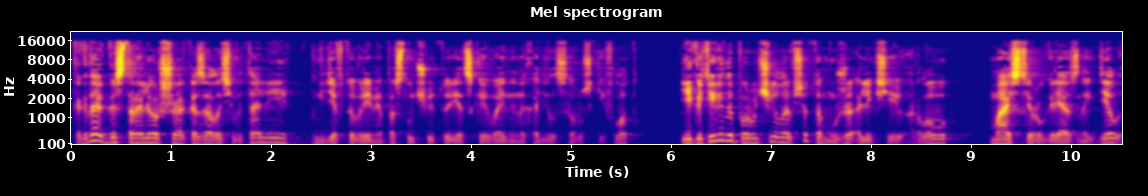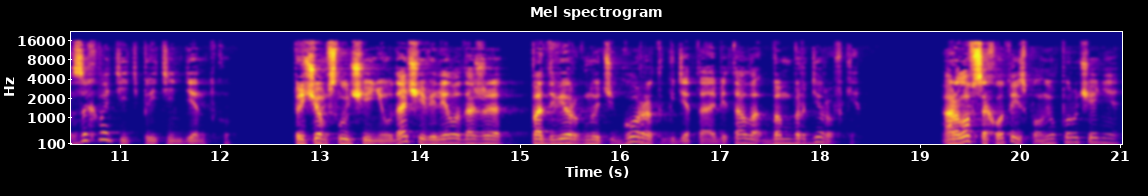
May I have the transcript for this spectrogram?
Когда гастролерша оказалась в Италии, где в то время по случаю турецкой войны находился русский флот, Екатерина поручила все тому же Алексею Орлову, мастеру грязных дел, захватить претендентку. Причем в случае неудачи велела даже подвергнуть город, где-то обитала, бомбардировке. Орлов с охотой исполнил поручение,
